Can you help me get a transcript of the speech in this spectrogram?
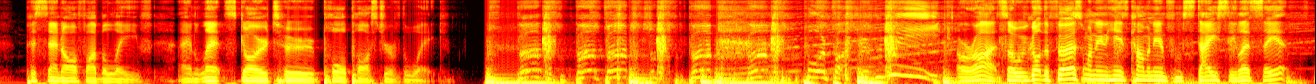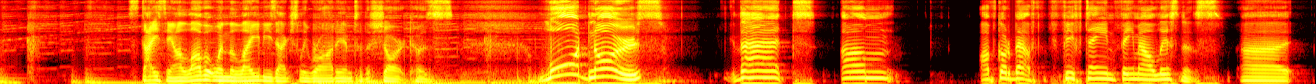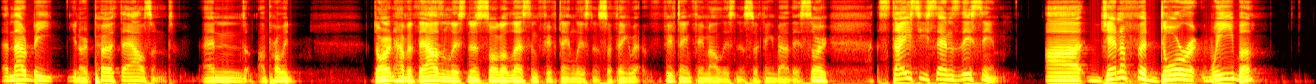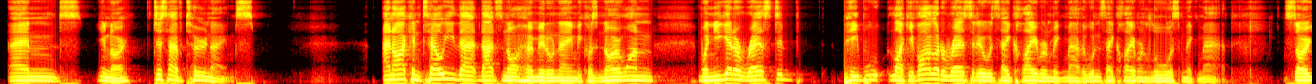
off, I believe. And let's go to poor posture of the week. Week. All right, so we've got the first one in here is coming in from Stacy. Let's see it. Stacy, I love it when the ladies actually write into the show because Lord knows that um I've got about 15 female listeners. Uh, and that would be, you know, per thousand. And I probably don't have a thousand listeners, so I've got less than 15 listeners. So think about 15 female listeners. So think about this. So Stacy sends this in. Uh, Jennifer Dorrit Weber, and you know, just have two names. And I can tell you that that's not her middle name because no one, when you get arrested, people like if I got arrested, it would say Claiborne McMath. It wouldn't say Claiborne Lewis McMath. So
